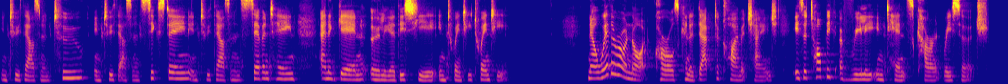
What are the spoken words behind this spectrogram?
in 2002, in 2016, in 2017, and again earlier this year in 2020. Now, whether or not corals can adapt to climate change is a topic of really intense current research.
